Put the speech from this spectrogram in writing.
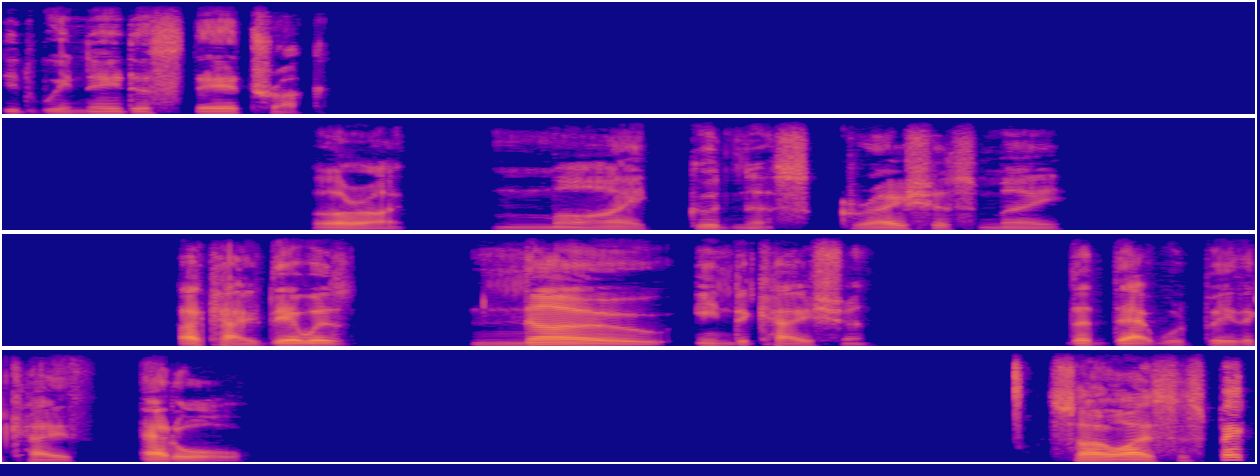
did we need a stair truck? All right my goodness gracious me. Okay there was no indication that that would be the case at all So I suspect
